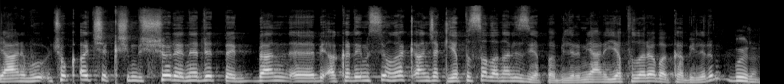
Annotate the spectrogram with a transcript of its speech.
yani bu çok açık. Şimdi şöyle Nedret Bey ben e, bir akademisyen olarak ancak yapısal analiz yapabilirim. Yani yapılara bakabilirim. Buyurun.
